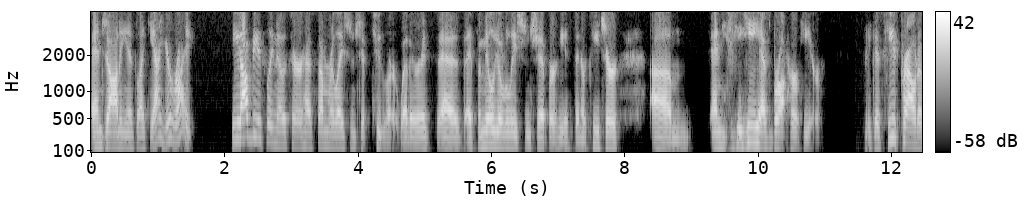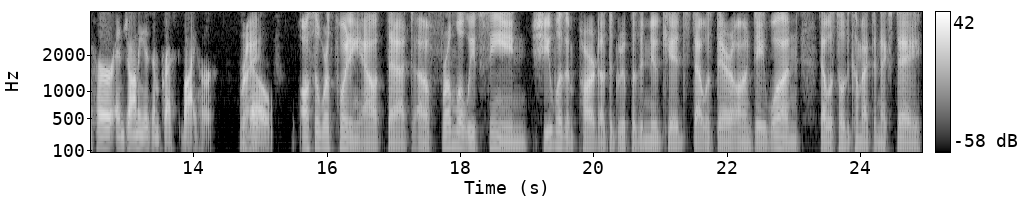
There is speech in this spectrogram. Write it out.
And Johnny is like, yeah, you're right. He obviously knows her, has some relationship to her, whether it's as a familial relationship or he has been her teacher. Um, and he, he has brought her here because he's proud of her and Johnny is impressed by her. Right. So, Also worth pointing out that uh, from what we've seen, she wasn't part of the group of the new kids that was there on day one that was told to come back the next day.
